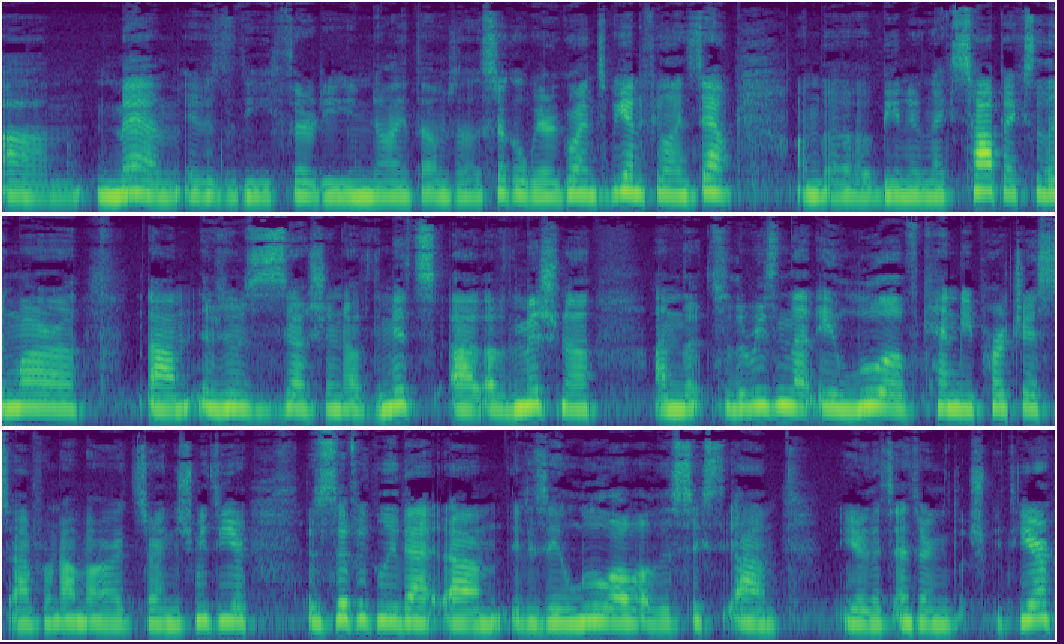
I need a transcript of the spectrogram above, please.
um, Mem. It is the 39th of the Sukkah. We are going to begin a few lines down on the beginning of the next topic. So the Gemara um, a discussion of the mitz, uh, of the Mishnah. Um, the, so the reason that a lulav can be purchased uh, from Namaretz during the Shemitah year is specifically that um, it is a lulav of the 60, um, year that's entering the Shemitah year.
